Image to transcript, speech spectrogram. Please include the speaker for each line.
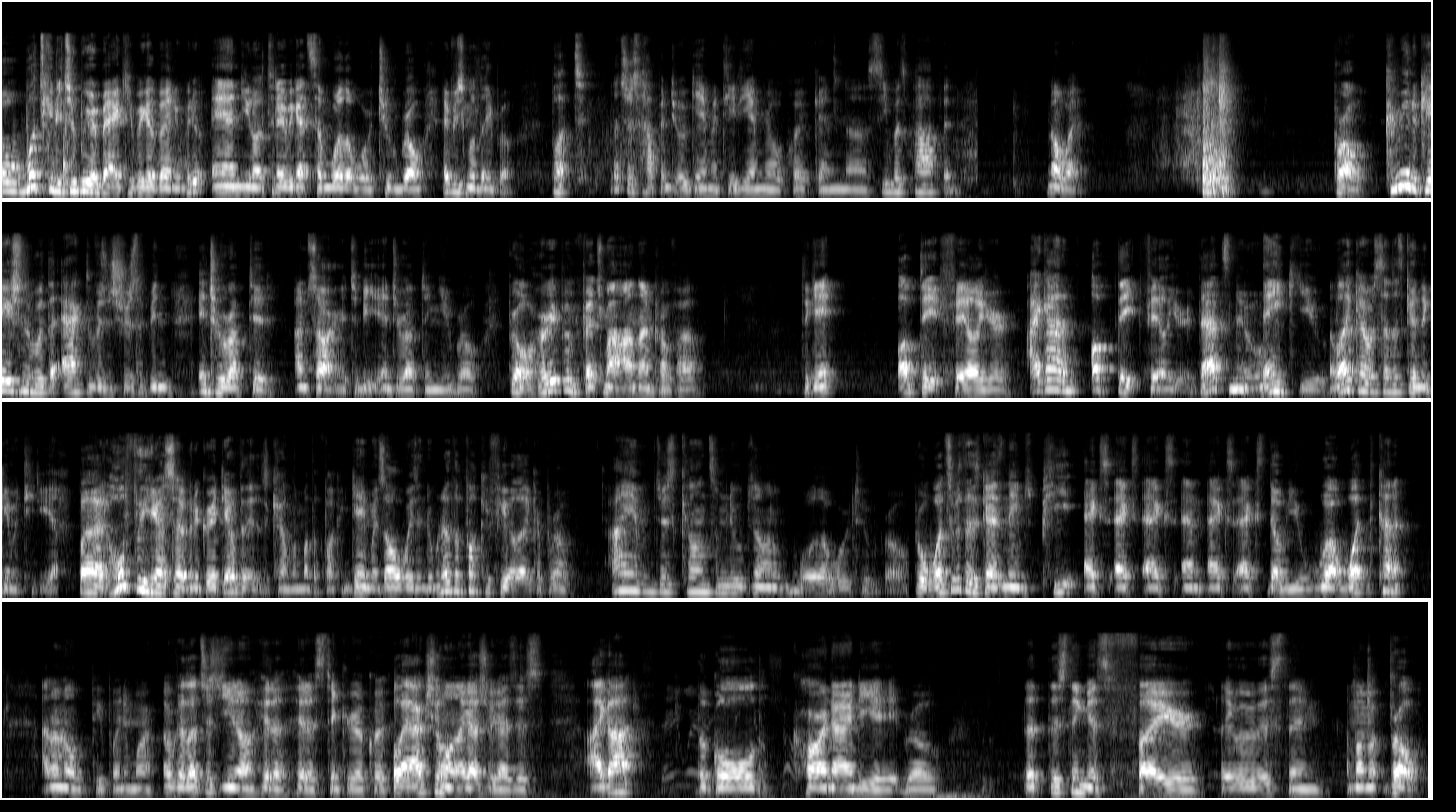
Speaker 1: What's good YouTube, we are back here, we got a brand new video, and you know, today we got some World of War 2, bro, every single day, bro. But, let's just hop into a game of TDM real quick and uh, see what's poppin'. No way. Bro, communications with the Activision shares have been interrupted. I'm sorry to be interrupting you, bro. Bro, hurry up and fetch my online profile. The game... Update failure. I got an update failure. That's new. Thank you. Like I was said, let's get into game of TDM. But hopefully you guys are having a great day. Hopefully this is killing the motherfucking game as always and do whatever the fuck you feel like it, bro. I am just killing some noobs on World War 2, bro. Bro, what's with this guy's name's PXXXMXXW? Well, what kind of... I don't know people anymore. Okay, let's just, you know, hit a hit a stinker real quick. Oh, actually, hold on. I gotta show you guys this. I got the gold Kar 98, bro. That this thing is fire. Like look at this thing. I'm on my, bro.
